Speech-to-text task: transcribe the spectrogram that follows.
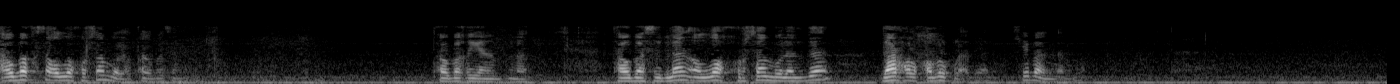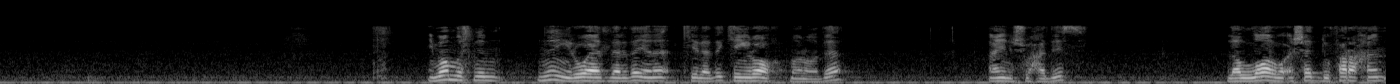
tavba qilsa olloh xursand bo'ladi tavbasini tavba qilgani bilan. Tavbasi bilan olloh xursand bo'ladida darhol qabul qiladi yani ke bandam imom muslimning rivoyatlarida yana keladi kengroq ma'noda ayni shu hadis لله أشد فرحا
